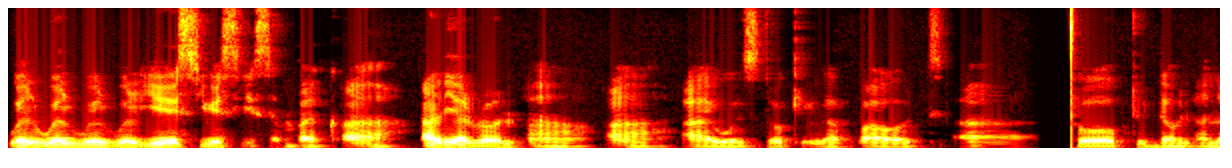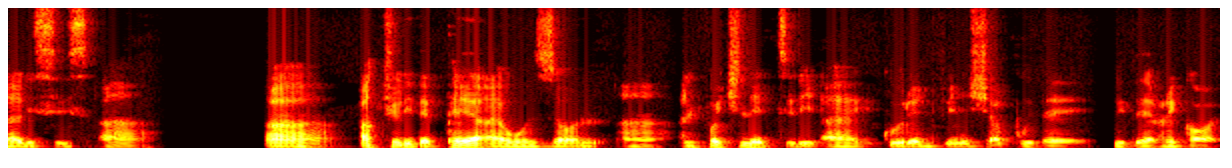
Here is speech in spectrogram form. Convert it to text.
Well, well, well, well. Yes, yes, yes. I'm back. Uh, earlier on, uh, uh, I was talking about uh, top to down analysis. Uh, uh, actually, the pair I was on, uh, unfortunately, I couldn't finish up with the with the record.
